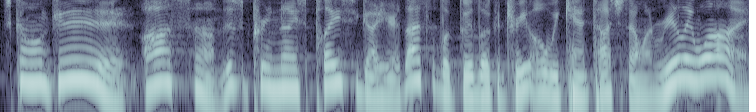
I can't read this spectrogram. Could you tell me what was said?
It's going good. Awesome. This is a pretty nice place you got here. That's a look good looking tree. Oh, we can't touch that one. Really? Why?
